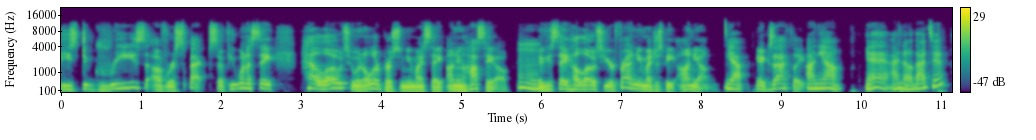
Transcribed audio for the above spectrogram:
these degrees of respect. So if you want to say hello to an older person, you might say annyeonghaseyo. Mm. If you say hello to your friend, you might just be annyeong. Yeah. Exactly. Annyeong yeah i know that too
